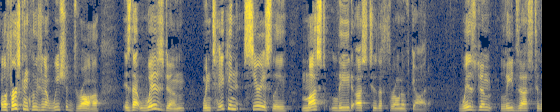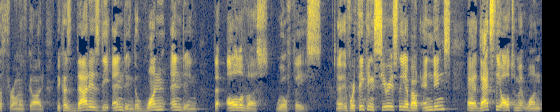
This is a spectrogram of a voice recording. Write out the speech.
Well, the first conclusion that we should draw is that wisdom, when taken seriously, must lead us to the throne of God. Wisdom leads us to the throne of God because that is the ending, the one ending that all of us will face. Uh, if we're thinking seriously about endings, uh, that's the ultimate one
